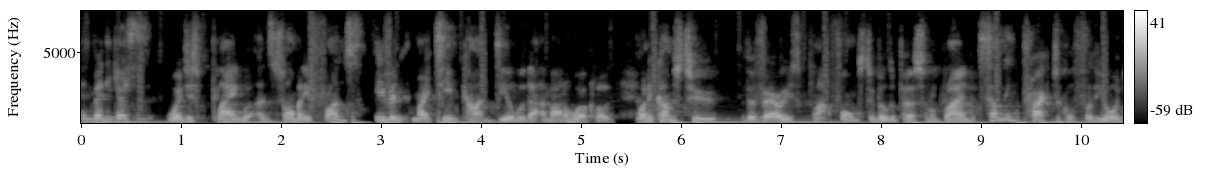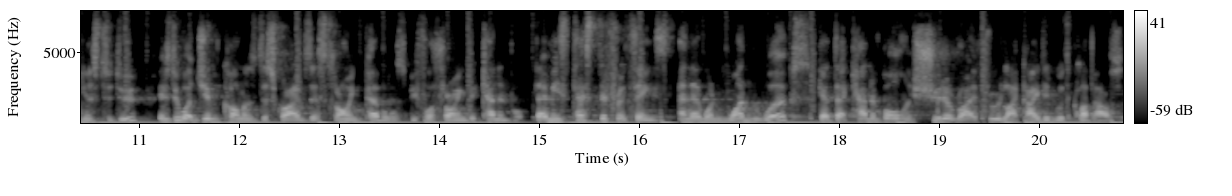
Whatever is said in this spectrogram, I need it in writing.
in many cases, we're just playing on so many fronts. Even my team can't deal with that amount of workload. When it comes to the various platforms to build a personal brand, something practical for the audience to do is do what Jim Collins describes as throwing pebbles before throwing the cannonball. That means test different things. And then when one works, get that cannonball and shoot it right through like I did with Clubhouse.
